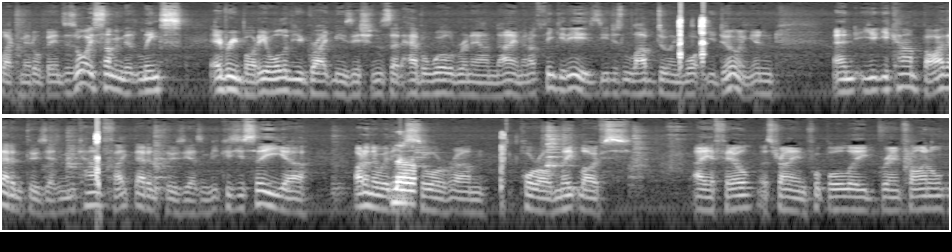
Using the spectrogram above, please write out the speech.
black metal bands. There's always something that links everybody, all of you great musicians that have a world-renowned name, and I think it is. You just love doing what you're doing, and and you, you can't buy that enthusiasm. You can't fake that enthusiasm because you see. Uh, I don't know whether no. you saw um, poor old Meatloaf's AFL Australian Football League Grand Final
